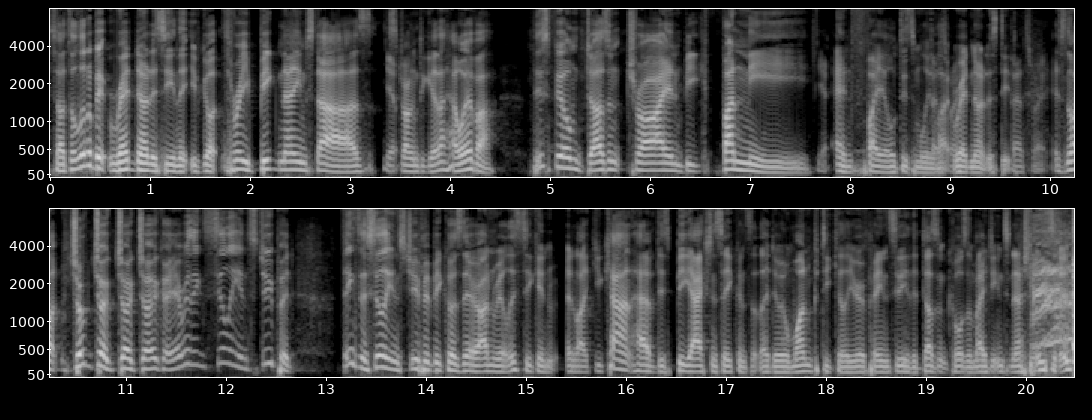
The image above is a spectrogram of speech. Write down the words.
So it's a little bit red noticing that you've got three big name stars Yep. strung together. However, this film doesn't try and be funny Yep. and fail dismally That's like right. Red Notice did. That's right. It's not joke, joke, joke, joke. Everything's silly and stupid. Things are silly and stupid because they're unrealistic and, and like you can't have this big action sequence that they do in one particular European city that doesn't cause a major international incident.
